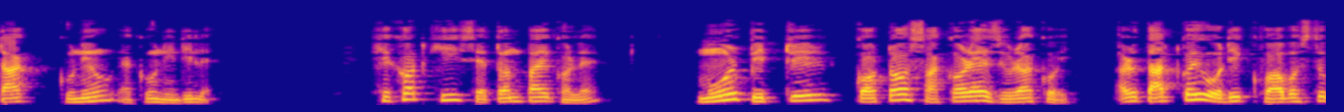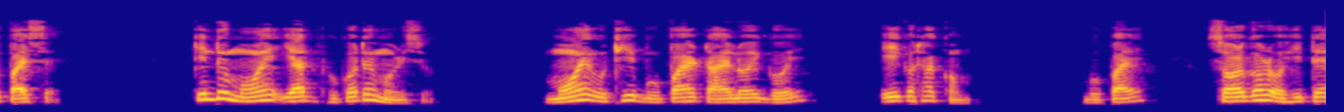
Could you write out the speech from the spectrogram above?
তাক কোনেও একো নিদিলে। শেষত সি চেতন পাই কলে মোৰ পিতৃৰ কত চাকৰে জোৰাকৈ আৰু তাতকৈও অধিক খোৱা বস্তু পাইছে। কিন্তু মই ইয়াত ভোকতে মৰিছো। মই উঠি বোপাৰ তাইলৈ গৈ এই কথা কম। বোপাই স্বৰ্গৰ অহিতে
